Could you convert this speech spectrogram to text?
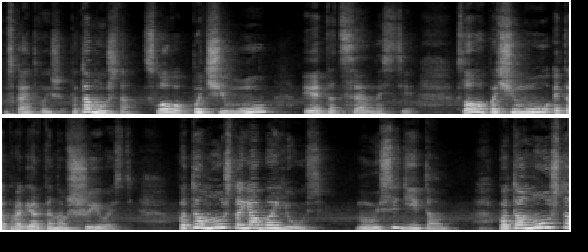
пускает выше. Потому что слово «почему» – это ценности. Слово «почему» – это проверка на вшивость. Потому что я боюсь. Ну и сиди там. Потому что,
